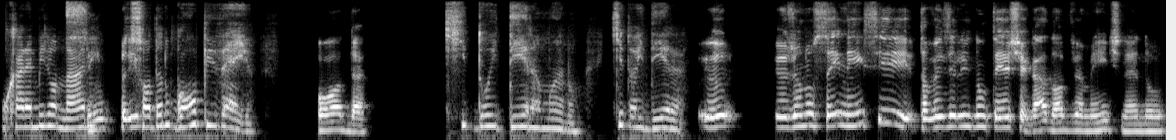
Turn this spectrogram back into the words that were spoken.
O cara é milionário Sempre só dando golpe, velho. foda. Que doideira, mano. Que doideira. Eu, eu já não sei nem se. Talvez ele não tenha chegado, obviamente, né? No,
